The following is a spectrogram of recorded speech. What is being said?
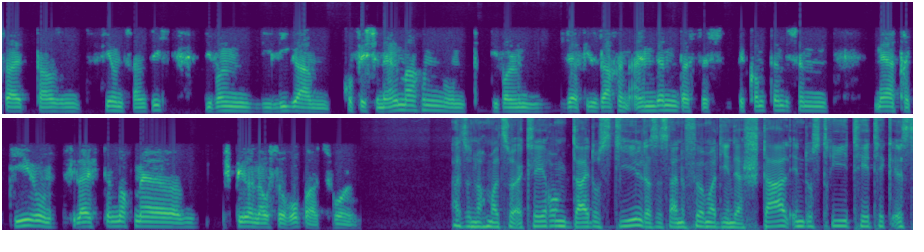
2024, die wollen die Liga professionell machen und die wollen sehr viele Sachen ändern, dass es bekommt ein bisschen mehr attraktiv und vielleicht dann noch mehr Spieler aus Europa zu holen. Also nochmal zur Erklärung, Dido Steel, das ist eine Firma, die in der Stahlindustrie tätig ist.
